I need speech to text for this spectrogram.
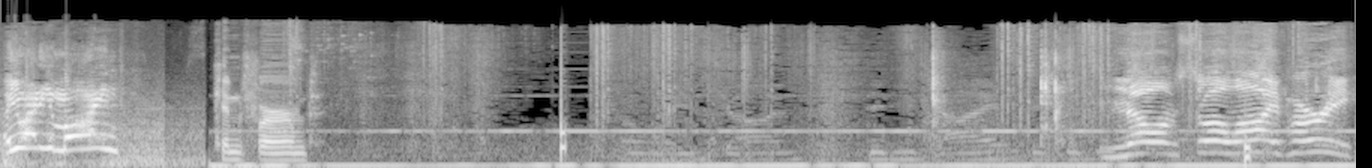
Are you out of your mind? Confirmed. No, I'm still alive. Hurry.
